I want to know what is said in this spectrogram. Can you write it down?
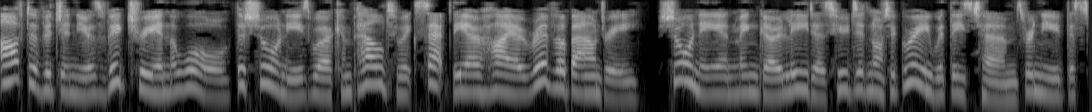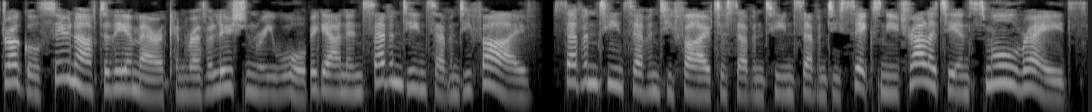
After Virginia's victory in the war, the Shawnees were compelled to accept the Ohio River boundary. Shawnee and Mingo leaders who did not agree with these terms renewed the struggle soon after the American Revolutionary War began in 1775. 1775 to 1776 Neutrality and small raids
